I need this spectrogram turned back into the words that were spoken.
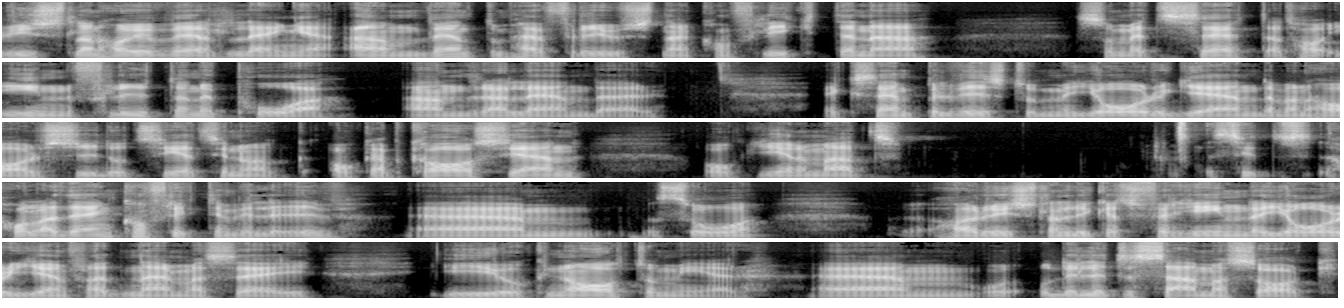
Ryssland har ju väldigt länge använt de här frusna konflikterna som ett sätt att ha inflytande på andra länder. Exempelvis med Georgien där man har Sydossetien och, och Abkhazien och genom att hålla den konflikten vid liv um, så har Ryssland lyckats förhindra Georgien från att närma sig EU och NATO mer. Um, och, och, det är lite samma sak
